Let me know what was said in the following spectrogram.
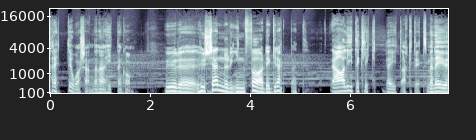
30 år sedan den här hitten kom. Hur, eh, hur känner du inför det greppet? Ja, lite clickbait-aktigt. Men det är ju,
